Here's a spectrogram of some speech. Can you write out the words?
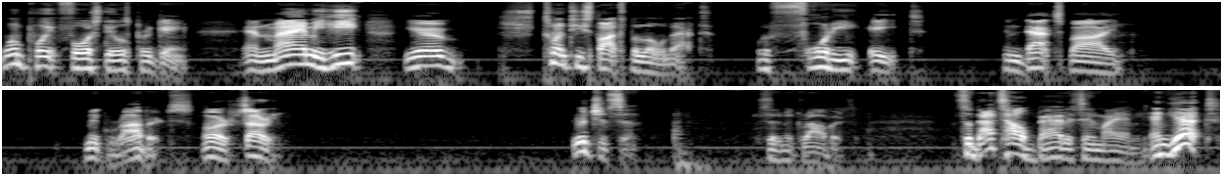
1.4 steals per game. And Miami Heat, you're 20 spots below that with 48. And that's by McRoberts. Or sorry, Richardson of McRoberts. So that's how bad it's in Miami. And yet,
